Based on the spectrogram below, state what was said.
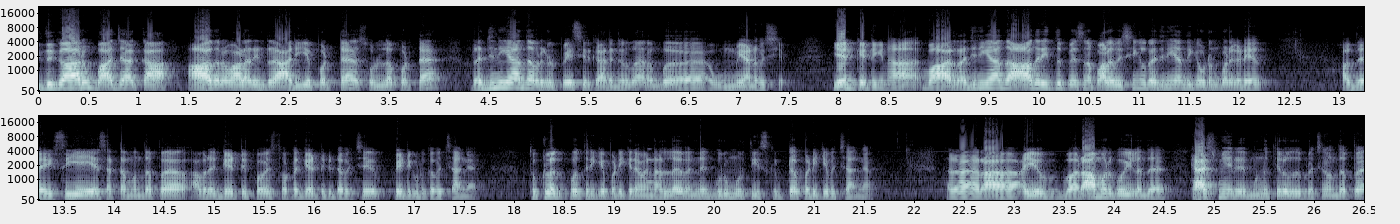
இதுகாரும் பாஜக ஆதரவாளர் என்று அறியப்பட்ட சொல்லப்பட்ட ரஜினிகாந்த் அவர்கள் பேசியிருக்காருங்கிறது தான் ரொம்ப உண்மையான விஷயம். ஏன்னு கேட்டிங்கன்னா வா ரஜினிகாந்த் ஆதரித்து பேசின பல விஷயங்கள் ரஜினிகாந்துக்கே உடன்பாடு கிடையாது. அந்த சிஏஏ சட்டம் வந்தப்போ அவரை கேட்டு கோவிஸ் தோட்ட கேட்டுக்கிட்ட வச்சு பேட்டி கொடுக்க வச்சாங்க. துக்ளக் பத்திரிக்கை படிக்கிறவன் நல்லவன்னு குருமூர்த்தி ஸ்கிரிப்டாக படிக்க வச்சாங்க. ராமர் கோயில் அந்த காஷ்மீர் முந்நூற்றி எழுபது பிரச்சனை வந்தப்போ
